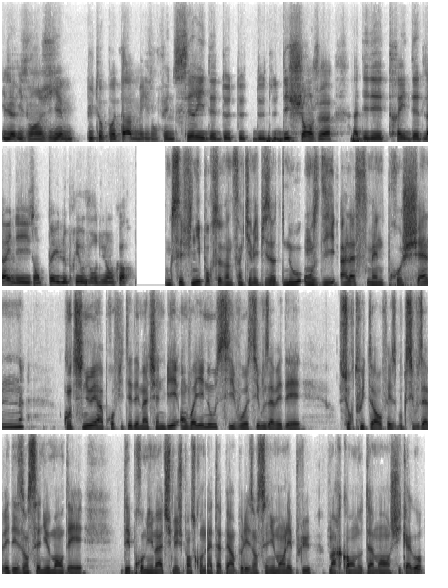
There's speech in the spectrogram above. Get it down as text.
ils, ont un JM plutôt potable, mais ils ont fait une série de, de, de, d'échanges à, des, des trade deadline et ils en payent le prix aujourd'hui encore. Donc c'est fini pour ce 25e épisode. Nous, on se dit à la semaine prochaine. Continuez à profiter des matchs NBA. Envoyez-nous si vous aussi vous avez des sur Twitter ou Facebook si vous avez des enseignements des premiers matchs, mais je pense qu'on a tapé un peu les enseignements les plus marquants, notamment en Chicago.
